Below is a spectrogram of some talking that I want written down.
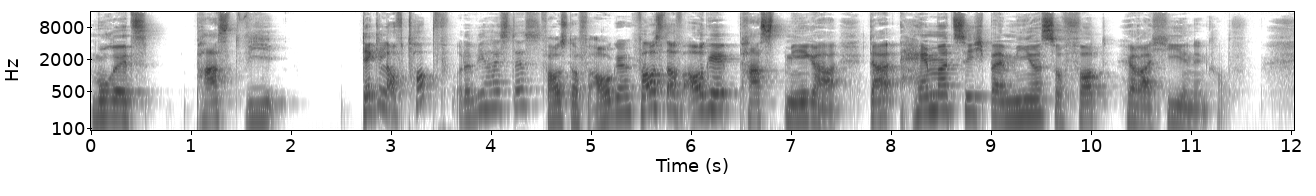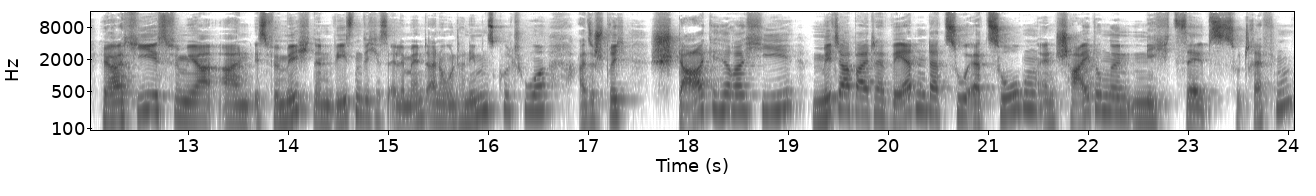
Moritz passt wie Deckel auf Topf oder wie heißt das? Faust auf Auge. Faust auf Auge passt mega. Da hämmert sich bei mir sofort Hierarchie in den Kopf. Hierarchie ist für, mir ein, ist für mich ein wesentliches Element einer Unternehmenskultur. Also sprich, starke Hierarchie. Mitarbeiter werden dazu erzogen, Entscheidungen nicht selbst zu treffen,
